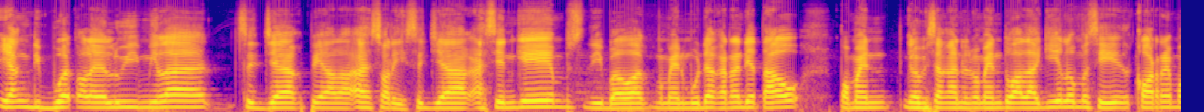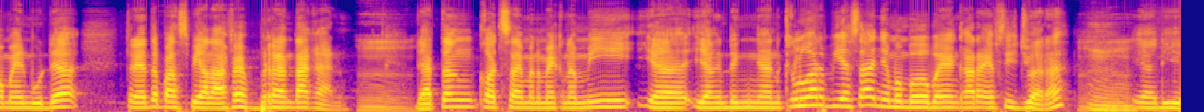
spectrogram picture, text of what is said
yang dibuat oleh Louis Milla sejak Piala eh sorry sejak Asian Games dibawa pemain muda karena dia tahu pemain nggak bisa ngandalin pemain tua lagi lo mesti core pemain muda ternyata pas Piala AFF berantakan Hmm. datang coach Simon McNamee ya yang dengan keluar biasanya membawa Bayangkara FC juara Hmm. ya di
